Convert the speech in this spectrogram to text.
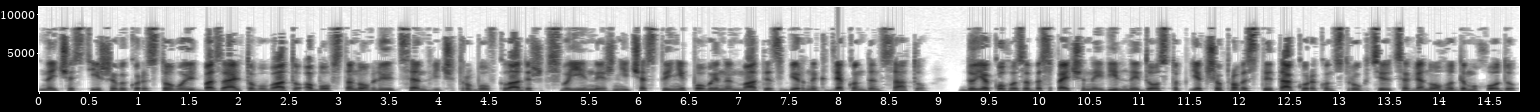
найчастіше використовують базальтову вату або встановлюють сендвіч трубу вкладиш в своїй нижній частині повинен мати збірник для конденсату. До якого забезпечений вільний доступ, якщо провести таку реконструкцію цегляного димоходу,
